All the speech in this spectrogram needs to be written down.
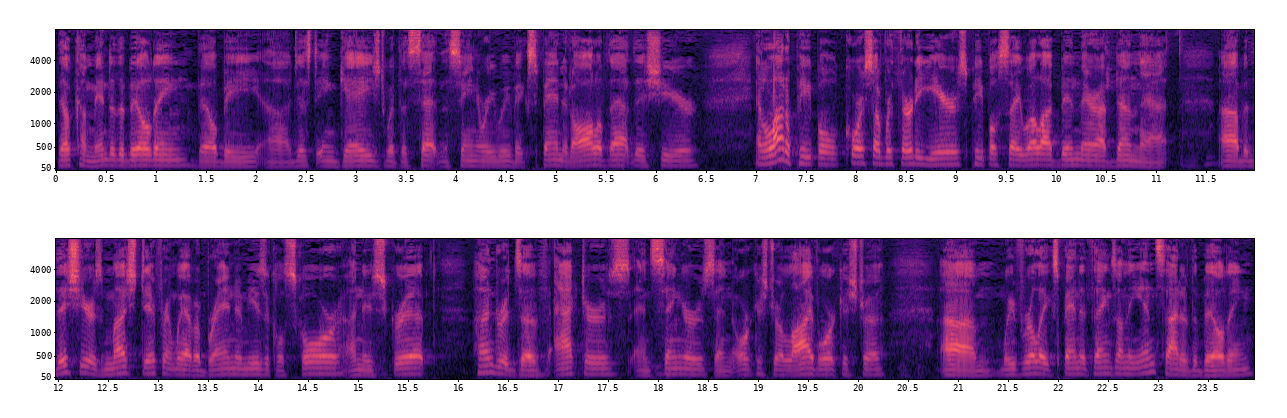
They'll come into the building. They'll be uh, just engaged with the set and the scenery. We've expanded all of that this year. And a lot of people, of course, over 30 years, people say, well, I've been there, I've done that. Uh, but this year is much different. We have a brand new musical score, a new script, hundreds of actors and singers and orchestra, live orchestra. Um, we've really expanded things on the inside of the building.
